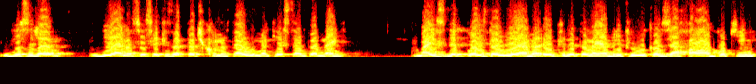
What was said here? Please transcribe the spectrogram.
E você já, Liana, se você quiser pode comentar alguma questão também, mas depois da Liana, eu queria também abrir para o Lucas já falar um pouquinho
